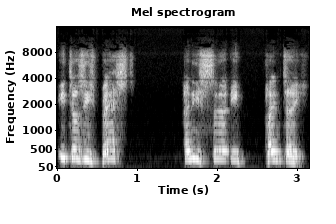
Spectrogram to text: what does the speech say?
he does his best, and he's thirty plenty.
